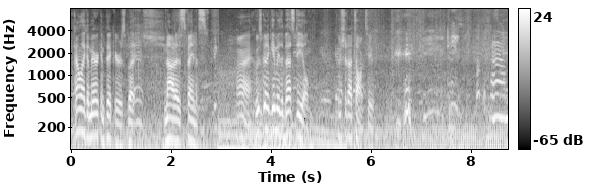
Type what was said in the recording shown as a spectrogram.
Kind of like American Pickers, but not as famous. All right, who's gonna give me the best deal? Who should I talk to? Um,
